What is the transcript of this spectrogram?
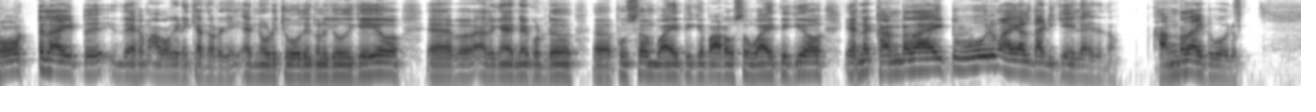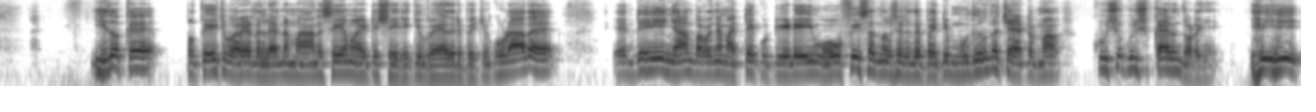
ടോട്ടലായിട്ട് ഇദ്ദേഹം അവഗണിക്കാൻ തുടങ്ങി. എന്നോട് ചോദ്യങ്ങൾ ചോദിക്കുകയോ അല്ലെങ്കിൽ എന്നെക്കൊണ്ട് പുസ്തകം വായിപ്പിക്കുക പാഠപുസ്തകം വായിപ്പിക്കുകയോ എന്നെ കണ്ടതായിട്ട് പോലും അയാൾ നടിക്കുകയില്ലായിരുന്നു. കണ്ടതായിട്ട് പോലും. ഇതൊക്കെ പ്രത്യേകിച്ച് പറയേണ്ടല്ല എന്നെ മാനസികമായിട്ട് ശരിക്കും വേദനിപ്പിച്ചു. കൂടാതെ എന്റെയും ഞാൻ പറഞ്ഞ മറ്റേ കുട്ടിയുടെയും ഓഫീസ് സന്ദർശനത്തെ പറ്റി മുതിർന്ന ചേട്ടന്മാർ കുശു കുശുക്കാനും തുടങ്ങി. ഈ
